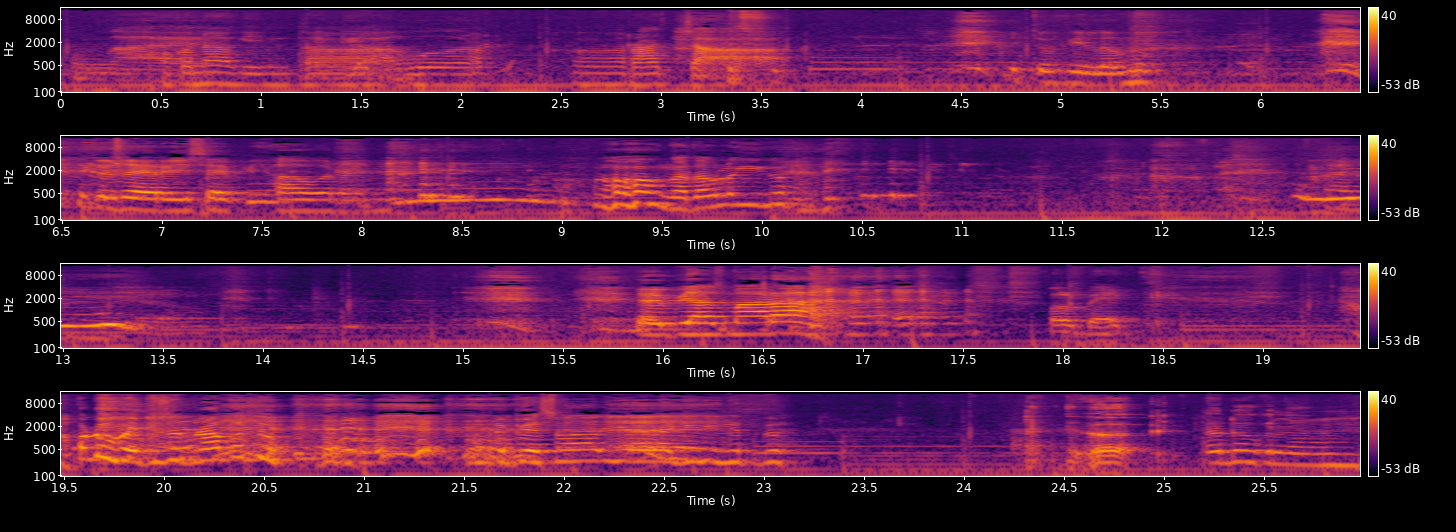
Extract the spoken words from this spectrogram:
Kintan. Happy hour. eh, raca. itu film. itu seri Happy Hour. Oh, nggak tahu lagi gua. Happy Asmara. Callback. Aduh, episode berapa tuh? Episode Maria lagi inget gua. Aduh, kenyang.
